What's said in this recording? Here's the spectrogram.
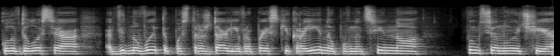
коли вдалося відновити постраждалі європейські країни у повноцінно функціонуючі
